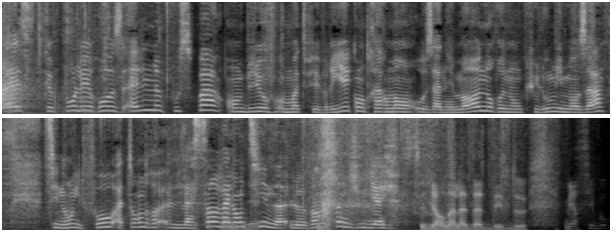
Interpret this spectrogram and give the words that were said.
Reste que pour les roses, elles ne poussent pas en bio au mois de février, contrairement aux anémones, renonculum, mimosa. Sinon, il faut attendre la Saint-Valentine le 25 juillet. C'est bien, on a la date des deux. Merci beaucoup.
